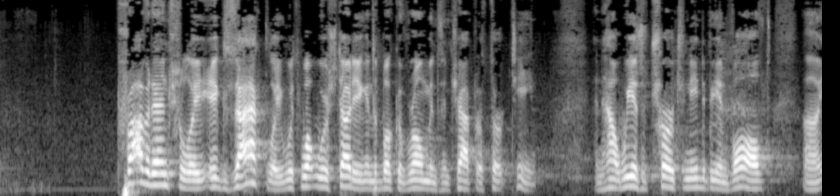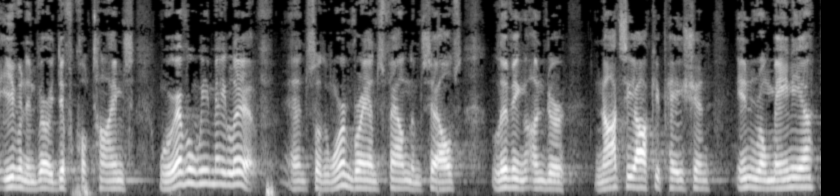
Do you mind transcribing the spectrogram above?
providentially exactly with what we're studying in the book of Romans in chapter 13 and how we as a church need to be involved uh, even in very difficult times wherever we may live. And so the Wurmbrands found themselves living under Nazi occupation in Romania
